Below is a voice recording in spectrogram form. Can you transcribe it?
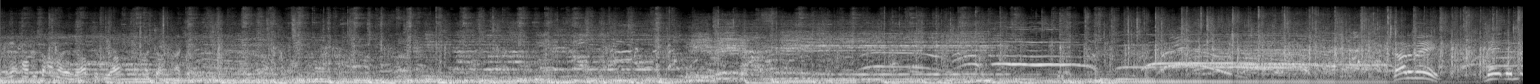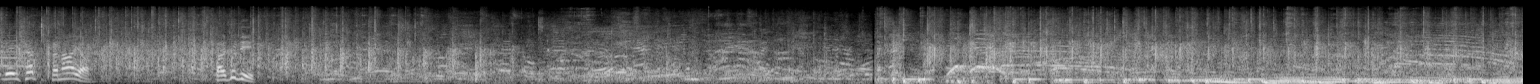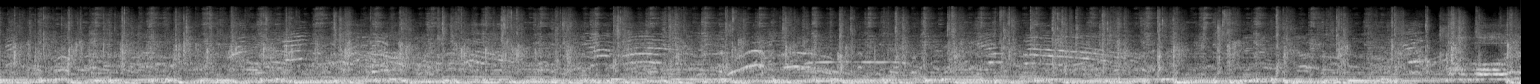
내가 밥을 싸놔야 돼. 드디어. 아죠, 아죠. 나름의 내, 내, 내 샷, 가나요? 발수지? amor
